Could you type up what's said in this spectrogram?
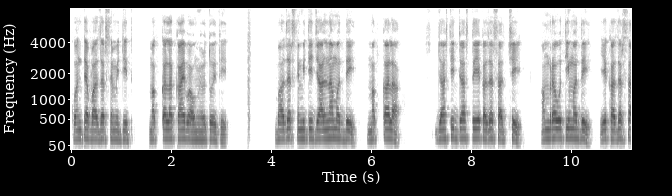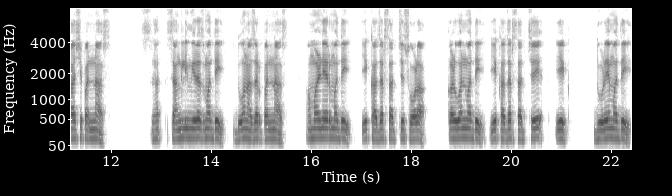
कोणत्या बाजार समितीत मक्काला काय भाव मिळतोय ते. बाजार समिती जालनामध्ये मक्काला जास्तीत जास्त एक हजार सातशे अमरावतीमध्ये एक हजार सहाशे पन्नास सा सांगली मिरजमध्ये दोन हजार पन्नास अमळनेरमध्ये एक हजार सातशे सोळा कळवणमध्ये एक हजार सातशे एक धुळेमध्ये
